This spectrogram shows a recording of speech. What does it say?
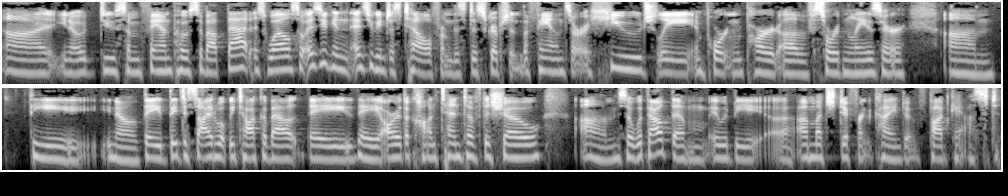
uh, you know, do some fan posts about that as well. So as you can, as you can just tell from this description, the fans are a hugely important part of Sword and Laser. Um, the you know they they decide what we talk about they they are the content of the show um, so without them it would be a, a much different kind of podcast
